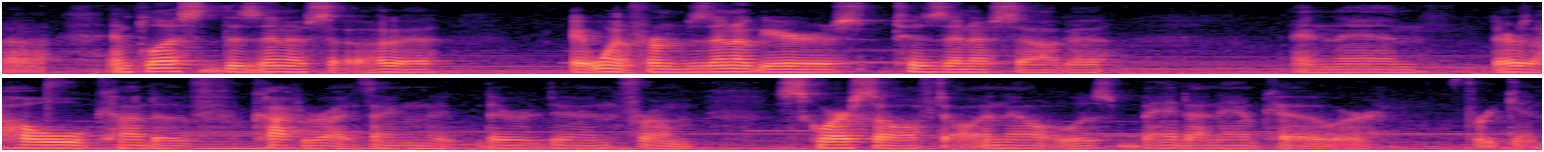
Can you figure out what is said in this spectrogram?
uh, and plus the Xenosaga, it went from Xenogears to Xenosaga and then there's a whole kind of copyright thing that they were doing from Squaresoft, and now it was Bandai Namco or freaking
